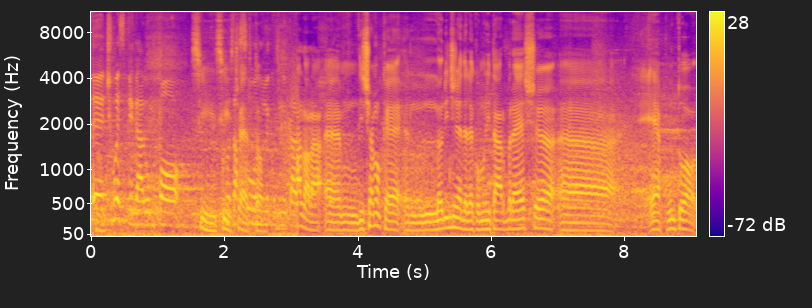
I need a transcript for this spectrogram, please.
Eh, ci vuoi spiegare un po' Sì, sì, cosa certo. sono le comunità Allora, Albrecht? ehm, diciamo che l'origine delle comunità Arbrecht eh, è appunto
